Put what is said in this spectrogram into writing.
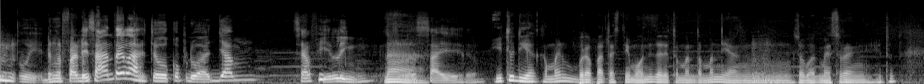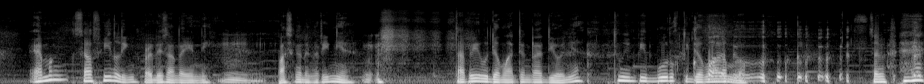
Wih, denger Friday santai lah, cukup dua jam self healing. Nah. Selesai itu. itu dia kemarin beberapa testimoni dari teman-teman yang sobat maestro yang itu emang self healing Friday santai ini Hmm. pas ngedengerinnya tapi udah matiin radionya itu mimpi buruk tiga malam loh. Sambil,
